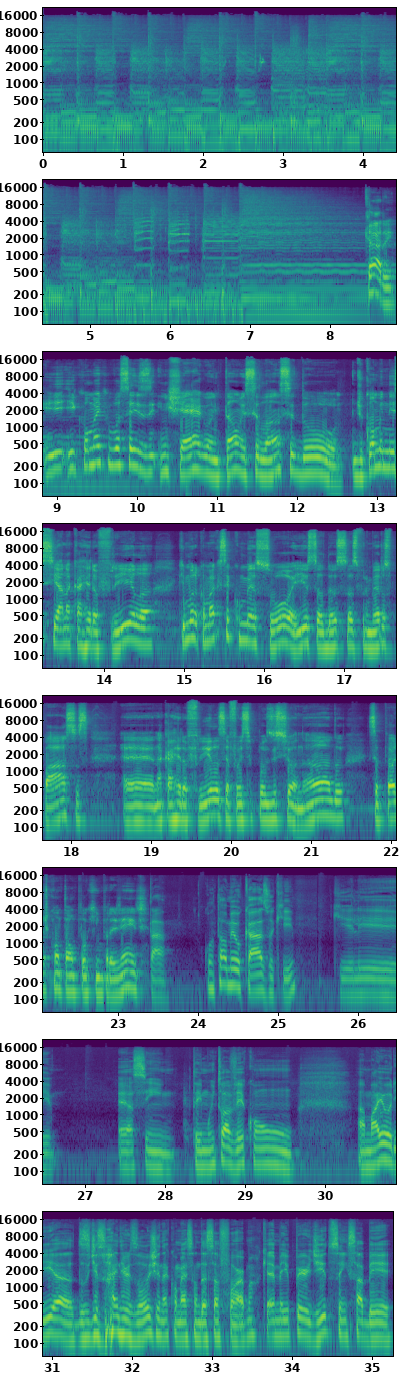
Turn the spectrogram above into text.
Cara, e, e, como é que vocês enxergam então esse lance do de como iniciar na carreira freela? Kimura, como é que você começou isso? Deu seus primeiros passos é, na carreira freela? Você foi se posicionando? Você pode contar um pouquinho pra gente? Tá. Vou contar o meu caso aqui, que ele é assim, tem muito a ver com a maioria dos designers hoje, né, começam dessa forma, que é meio perdido sem saber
